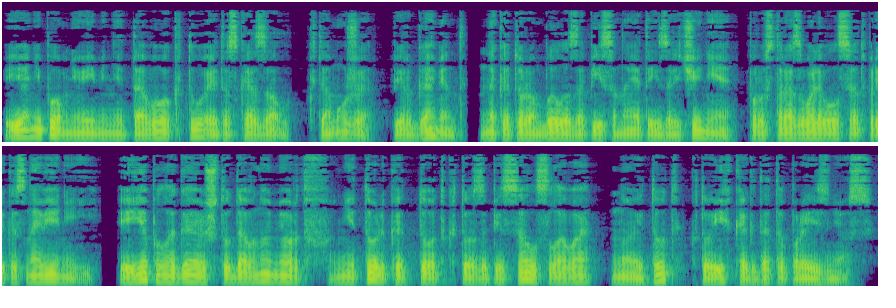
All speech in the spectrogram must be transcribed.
Я не помню имени того, кто это сказал. К тому же, пергамент, на котором было записано это изречение, просто разваливался от прикосновений. И я полагаю, что давно мертв не только тот, кто записал слова, но и тот, кто их когда-то произнес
